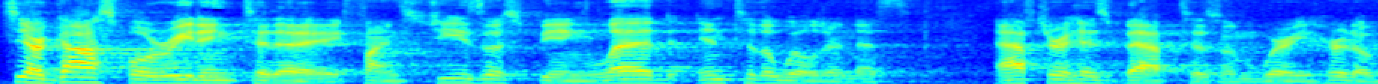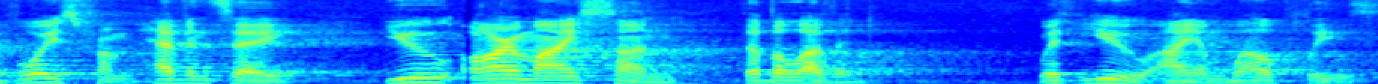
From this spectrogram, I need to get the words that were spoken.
See, our gospel reading today finds Jesus being led into the wilderness after his baptism, where he heard a voice from heaven say, You are my Son, the beloved. With you I am well pleased.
